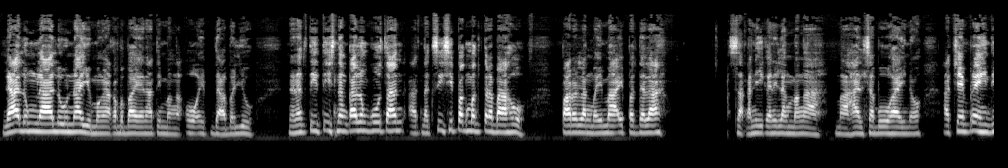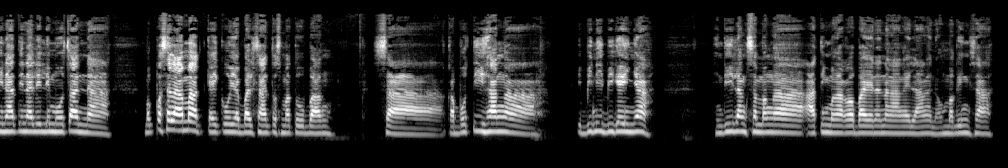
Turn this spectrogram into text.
lalong lalo na yung mga kababayan nating mga OFW na nagtitiis ng kalungkutan at nagsisipag magtrabaho para lang may maipadala sa kani-kanilang mga mahal sa buhay no. At syempre hindi natin nalilimutan na magpasalamat kay Kuya Bal Santos Matubang sa kabutihang uh, ibinibigay niya hindi lang sa mga ating mga kababayan na nangangailangan no, maging sa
